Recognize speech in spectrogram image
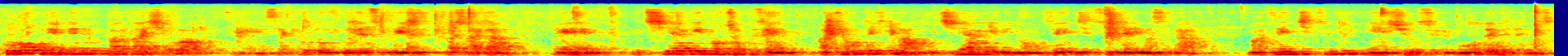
この ML 運搬会社は、えー先ほどもご説明しましたが、えー打ち上げの直前、まあ、基本的には打ち上げ日の前日になりますが、まあ、前日に、えー使用するものでございます。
